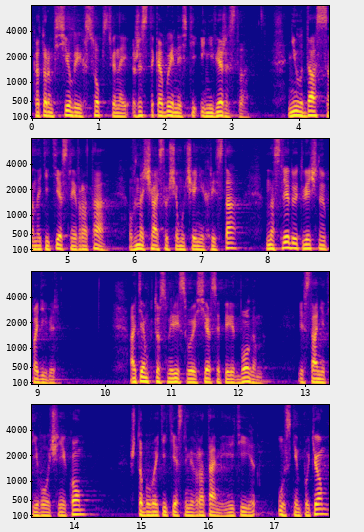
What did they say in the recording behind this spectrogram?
которым в силу их собственной жестоковыйности и невежества не удастся найти тесные врата в начальствующем учении Христа, наследует вечную погибель. А тем, кто смирит свое сердце перед Богом и станет Его учеником – чтобы войти тесными вратами и идти узким путем,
